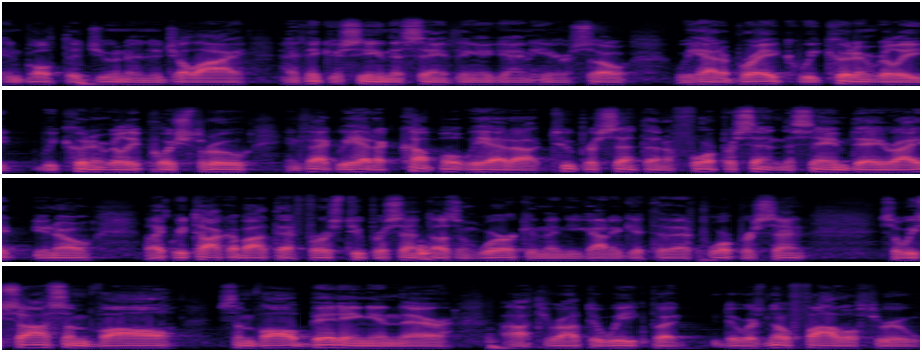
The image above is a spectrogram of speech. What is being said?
in both the June and the July. I think you're seeing the same thing again here. So we had a break. We couldn't really we couldn't really push through. In fact, we had a couple. We had a two percent then a four percent in the same day, right? You know, like we talk about that first two percent doesn't work, and then you got to get to that four percent. So we saw some vol some vol bidding in there uh, throughout the week, but there was no follow through,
